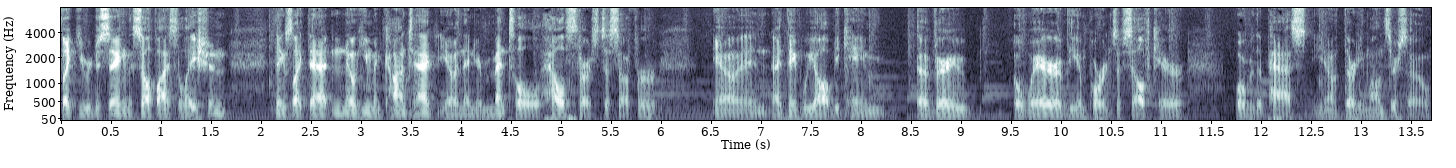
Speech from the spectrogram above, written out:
like you were just saying, the self isolation, things like that, no human contact, you know, and then your mental health starts to suffer you know, and I think we all became uh, very aware of the importance of self care over the past, you know, 30 months or so.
